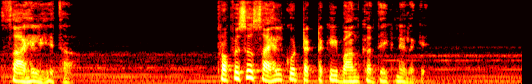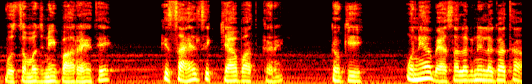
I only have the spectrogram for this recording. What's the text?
साहिल ही था। प्रोफेसर साहिल को टकटकी बांधकर देखने लगे। वो समझ नहीं पा रहे थे कि साहिल से क्या बात करें, क्योंकि उन्हें अब ऐसा लगने लगा था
